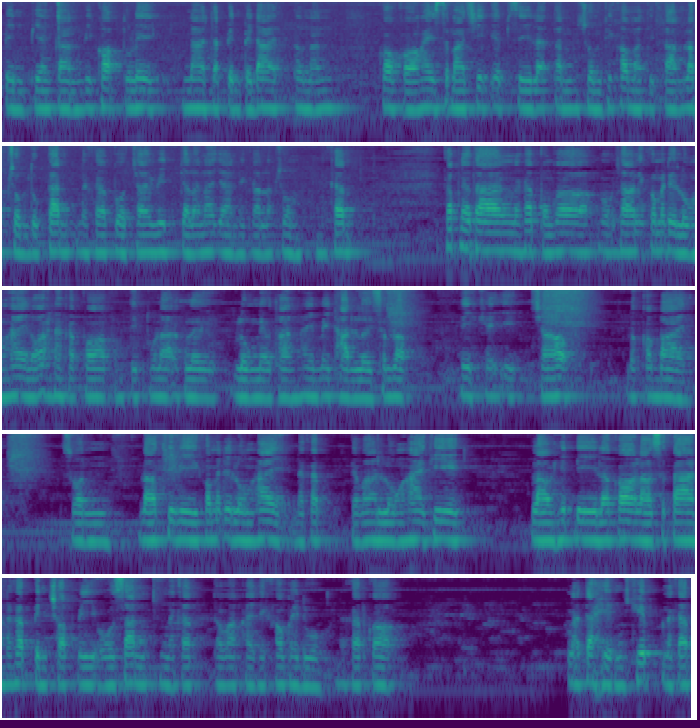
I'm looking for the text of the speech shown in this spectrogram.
เป็นเพียงการวิเคราะห์ตัวเลขน่าจะเป็นไปได้เท่านั้นก็ขอให้สมาชิก FC และท่านผู้ชมที่เข้ามาติดตามรับชมทุกท่านนะครับโปรดใช้วิจารณญาณในการรับชมนะครับครับแนวทางนะครับผมก็เช้านี้ก็ไม่ได้ลงให้เนาะนะครับพราะผมติดธุระก็เลยลงแนวทางให้ไม่ทันเลยสำหรับนี่แค่อีกเช้า แล้วก็บ่าย ส่วนลาวทีวีก็ไม่ได้ลงให้นะครับ แต่ว่าลงให้ที่ลาวเฮดดีแล้วก็ลาวสตาร์นะครับ เป็นช็อตวีโอสั้นนะครับ แต่ว่าใครที่เข้าไปดูนะครับก็น่าจะเห็นคลิปนะครับ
